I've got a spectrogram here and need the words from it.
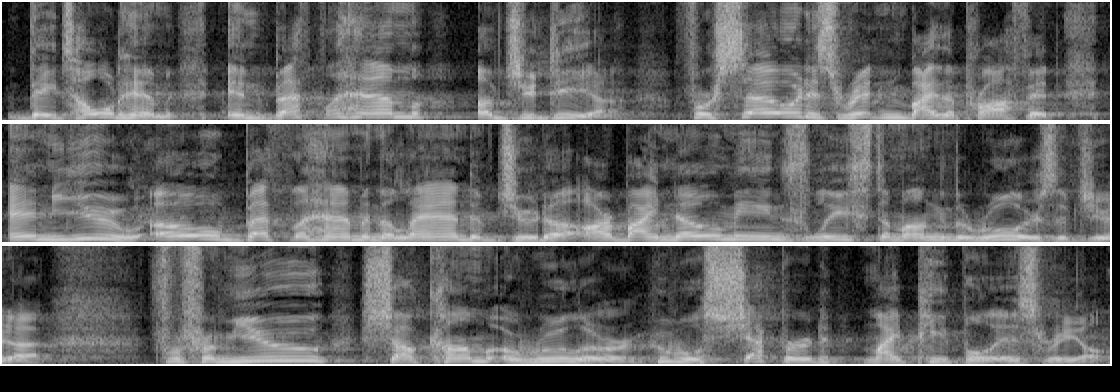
They told him, In Bethlehem of Judea. For so it is written by the prophet, And you, O Bethlehem in the land of Judah, are by no means least among the rulers of Judah. For from you shall come a ruler who will shepherd my people Israel.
